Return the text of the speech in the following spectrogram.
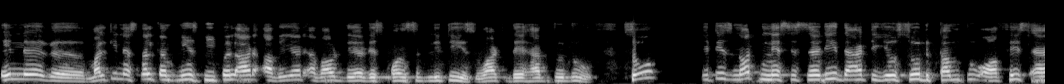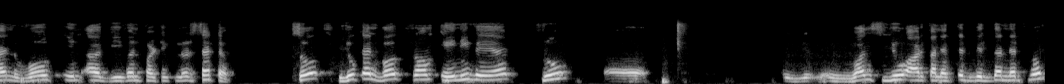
in uh, multinational companies people are aware about their responsibilities what they have to do. So it is not necessary that you should come to office and work in a given particular setup. So you can work from anywhere through once you are connected with the network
